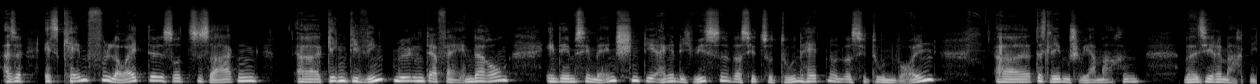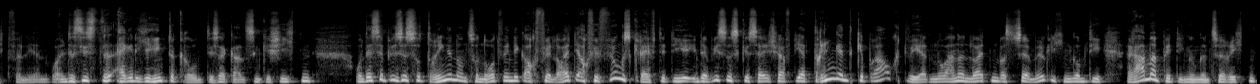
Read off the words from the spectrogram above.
Also es kämpfen Leute sozusagen äh, gegen die Windmühlen der Veränderung, indem sie Menschen, die eigentlich wissen, was sie zu tun hätten und was sie tun wollen, äh, das Leben schwer machen, weil sie ihre Macht nicht verlieren wollen. Das ist der eigentliche Hintergrund dieser ganzen Geschichten. Und deshalb ist es so dringend und so notwendig, auch für Leute, auch für Führungskräfte, die in der Wissensgesellschaft ja dringend gebraucht werden, um anderen Leuten was zu ermöglichen, um die Rahmenbedingungen zu errichten,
